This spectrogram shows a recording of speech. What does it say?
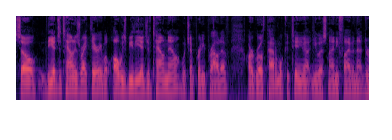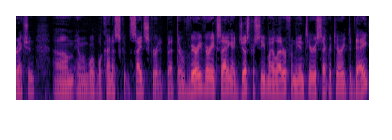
So the edge of town is right there. It will always be the edge of town now, which I'm pretty proud of. Our growth pattern will continue out US 95 in that direction, um, and we'll, we'll kind of side skirt it. But they're very, very exciting. I just received my letter from the Interior Secretary today,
